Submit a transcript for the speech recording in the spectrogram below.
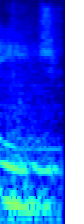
Age.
